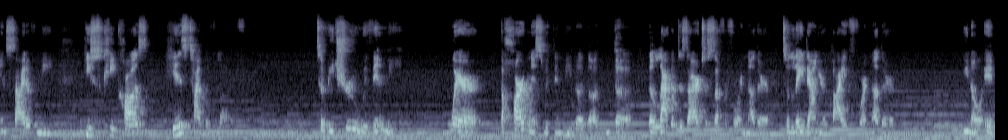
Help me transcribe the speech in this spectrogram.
inside of me. He, he caused His type of love to be true within me, where the hardness within me, the the the the lack of desire to suffer for another, to lay down your life for another, you know, it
